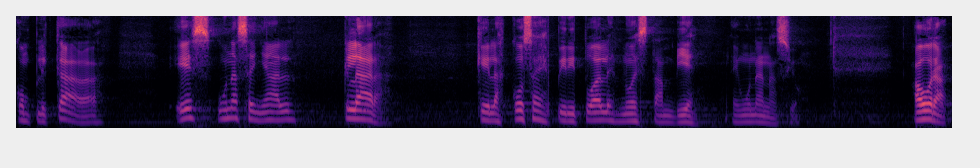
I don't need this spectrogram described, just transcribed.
complicada, es una señal clara que las cosas espirituales no están bien en una nación. Ahora,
